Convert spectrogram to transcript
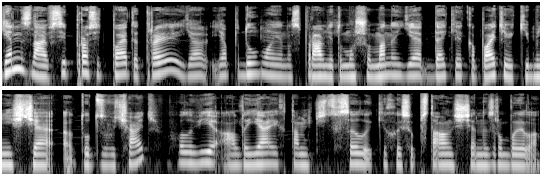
Я не знаю, всі просять поети три. Я я подумаю насправді, тому що в мене є декілька поетів, які мені ще тут звучать в голові, але я їх там в силу якихось обставин ще не зробила.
